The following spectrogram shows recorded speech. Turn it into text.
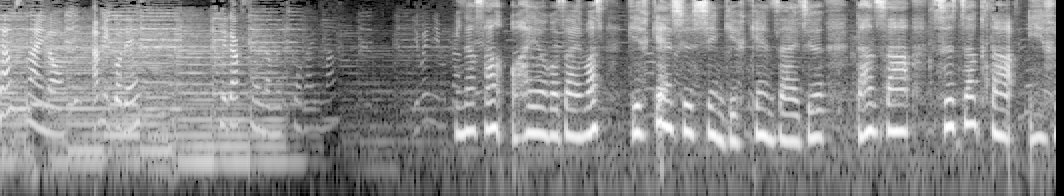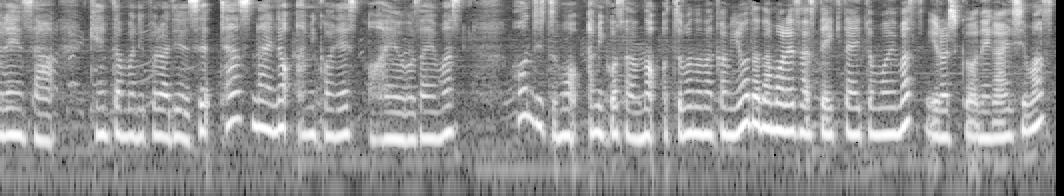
チャンス内のアミコです中学生の息子がいます夢に向かって皆さんおはようございます。岐阜県出身、岐阜県在住、ダンサー、スーツアクター、インフルエンサー、ケントモリプロデュース、チャンス内のアミコです。おはようございます。本日もアミコさんのお粒の中身をダダ漏れさせていきたいと思います。よろしくお願いします。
